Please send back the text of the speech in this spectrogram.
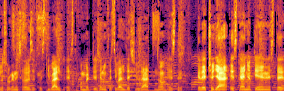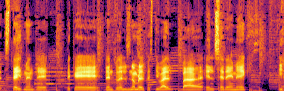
los organizadores del festival, este, convertirse en un festival de ciudad, ¿no? Este, que de hecho ya este año tienen este statement de, de que dentro del nombre del festival va el CDMX. Y,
